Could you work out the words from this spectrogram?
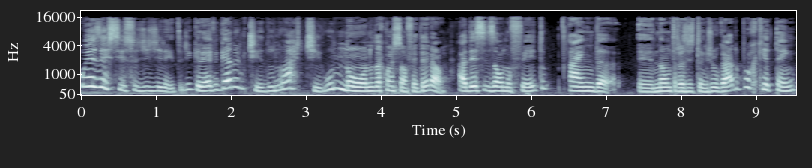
o exercício de direito de greve garantido no artigo 9 da Constituição Federal. A decisão no feito ainda eh, não transitou em julgado porque tem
